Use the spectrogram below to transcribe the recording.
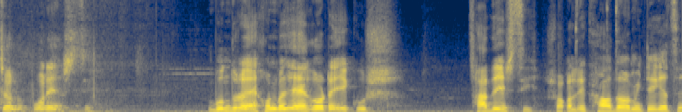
চলো, পরে আসছি। বন্ধুরা, এখন বাজে এগারোটা একুশ। ছাদে এসছি। সকালে খাওয়া দাওয়া মিটে গেছে।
